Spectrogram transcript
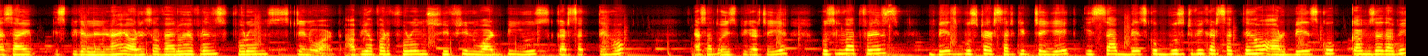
ऐसा स्पीकर ले लेना है और इसका वैल्यू है friends four ohms ten watt आप यहाँ पर फोरोम्स फिफ्टीन वाट भी यूज़ कर सकते हो। ऐसा दो स्पीकर चाहिए। उसके बाद फ्रेंड्स बेस बूस्टर सर्किट चाहिए इससे आप बेस को बूस्ट भी कर सकते हो और बेस को कम ज़्यादा भी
